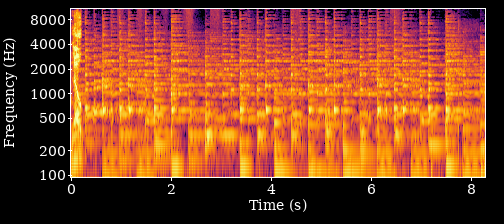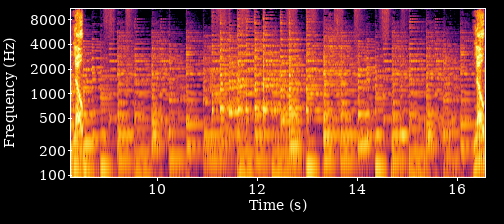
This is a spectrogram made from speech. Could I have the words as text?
Nope. Nope. Nope.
